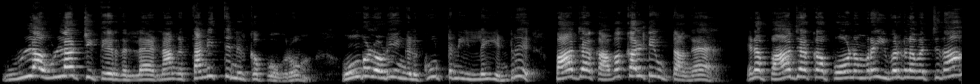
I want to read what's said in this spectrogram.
உள்ள உள்ளாட்சி தேர்தல்ல நாங்க தனித்து நிற்க போகிறோம். உங்களோடு எங்களுக்கு கூட்டணி இல்லை என்று பாஜகவை கழட்டி விட்டாங்க. ஏன்னா பாஜக போன முறை இவர்களை வச்சுதான்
